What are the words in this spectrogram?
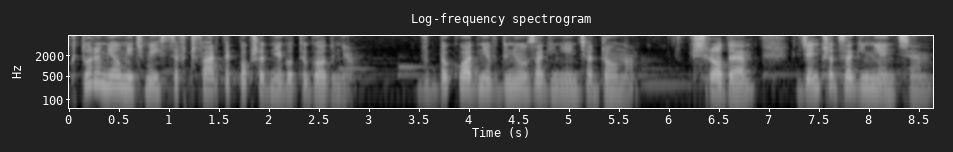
który miał mieć miejsce w czwartek poprzedniego tygodnia, w, dokładnie w dniu zaginięcia Johna. W środę, dzień przed zaginięciem,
